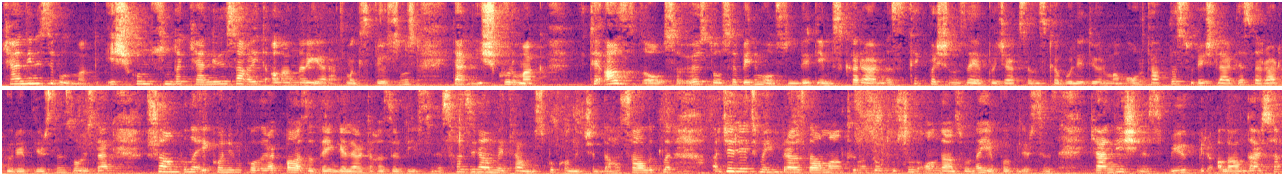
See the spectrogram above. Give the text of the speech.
Kendinizi bulmak, iş konusunda kendinize ait alanları yaratmak istiyorsunuz. Yani iş kurmak, te az da olsa, öz de olsa benim olsun dediğimiz kararınız tek başınıza yapacaksanız kabul ediyorum ama ortaklı süreçlerde zarar görebilirsiniz. O yüzden şu an buna ekonomik olarak bazı dengelerde hazır değilsiniz. Haziran ve Temmuz bu konu için daha sağlıklı. Acele etmeyin biraz daha mantığınız otursun ondan sonra yapabilirsiniz. Kendi işiniz büyük bir alandaysa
